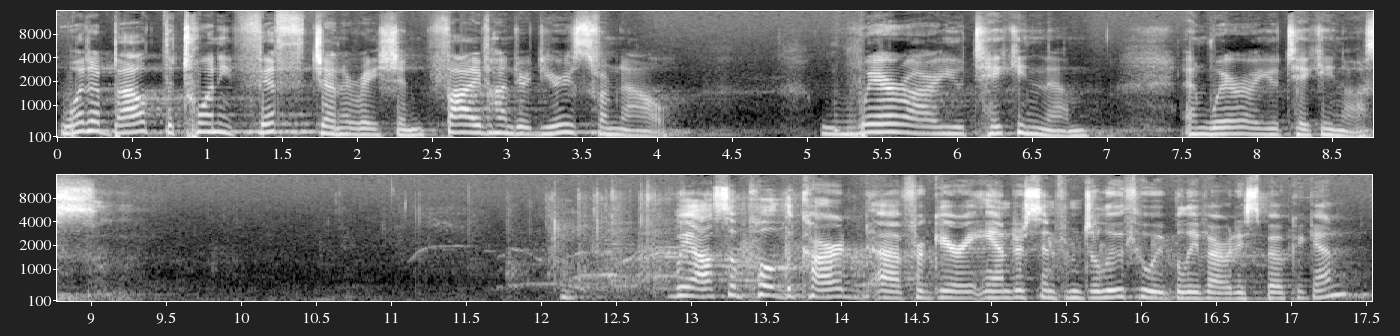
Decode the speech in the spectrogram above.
What about the 25th generation, 500 years from now? Where are you taking them? And where are you taking us? We also pulled the card uh, for Gary Anderson from Duluth, who we believe already spoke again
